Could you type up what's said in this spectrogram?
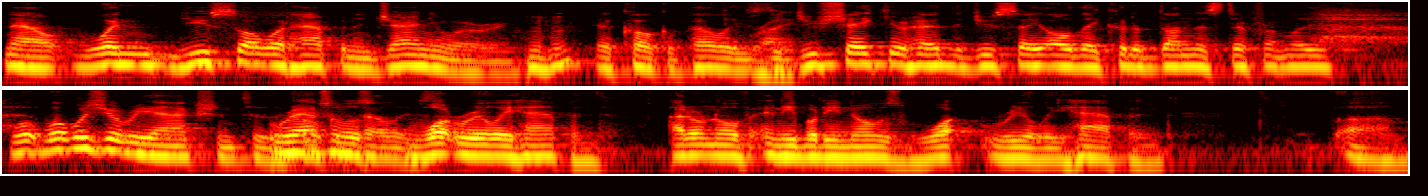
Now, when you saw what happened in January at Kokopelli's, Mm-hmm. Right. did you shake your head? Did you say, "Oh, they could have done this differently"? What, what was your reaction to the reaction was what really happened. I don't know if anybody knows what really happened. Um,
